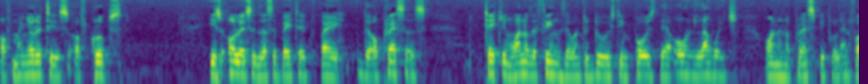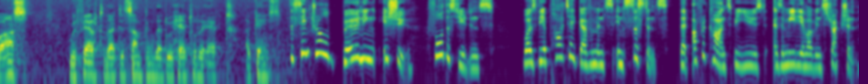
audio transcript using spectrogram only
of minorities, of groups, is always exacerbated by the oppressors taking one of the things they want to do is to impose their own language on an oppressed people. And for us, we felt that is something that we had to react against. The central burning issue for the students was the apartheid government's insistence that Afrikaans be used as a medium of instruction.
